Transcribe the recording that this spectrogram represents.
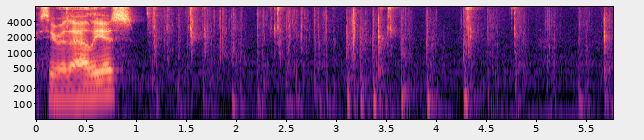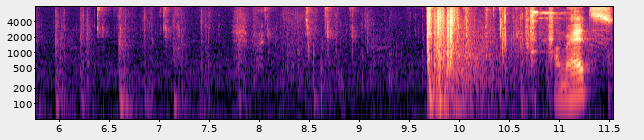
You see where the hell he is? Armor hits.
